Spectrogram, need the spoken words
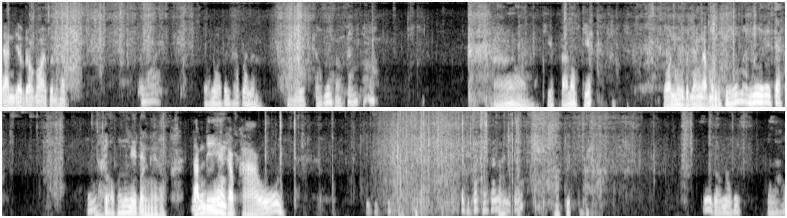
ย่านเหยียบดอกน้อยเพิ่นครับโอ้ยดอกหน่อยเพิ่นฮักแล้วน่ะนี่ดอกหนึงเอาสามสองอ้าวเก็บแล้วน้องเก็บร้อนมือเป็นหยังหลับมันนี่ โอ้ยมันมือเลยจ้ะจอกมันเนี่ยเบิ่จ้ะงนี่เนาะตันดีแห้งครับขาโอ้ย ก็สิจักให้ซะหน่อยจ้ะ เอาเก็บนี่ดอกหน่อยพี่จะหลาย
